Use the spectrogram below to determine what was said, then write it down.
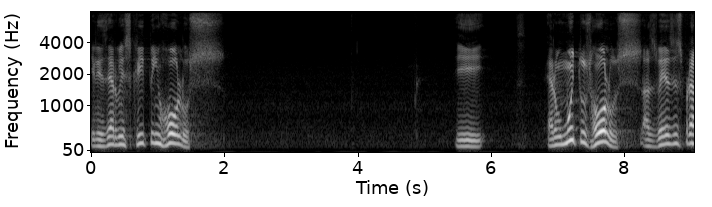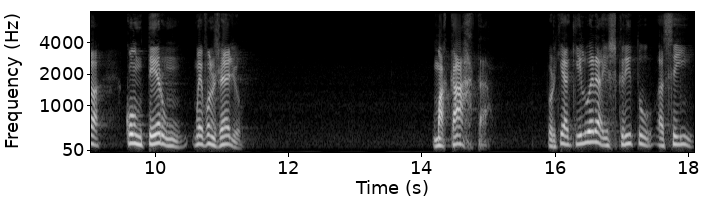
Eles eram escritos em rolos. E eram muitos rolos, às vezes, para conter um, um evangelho, uma carta, porque aquilo era escrito assim,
